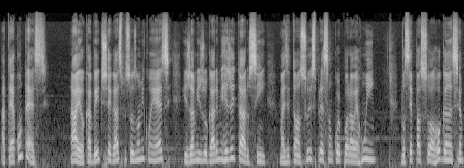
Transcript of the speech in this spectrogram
Até acontece. Ah, eu acabei de chegar, as pessoas não me conhecem e já me julgaram e me rejeitaram. Sim, mas então a sua expressão corporal é ruim, você passou arrogância,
